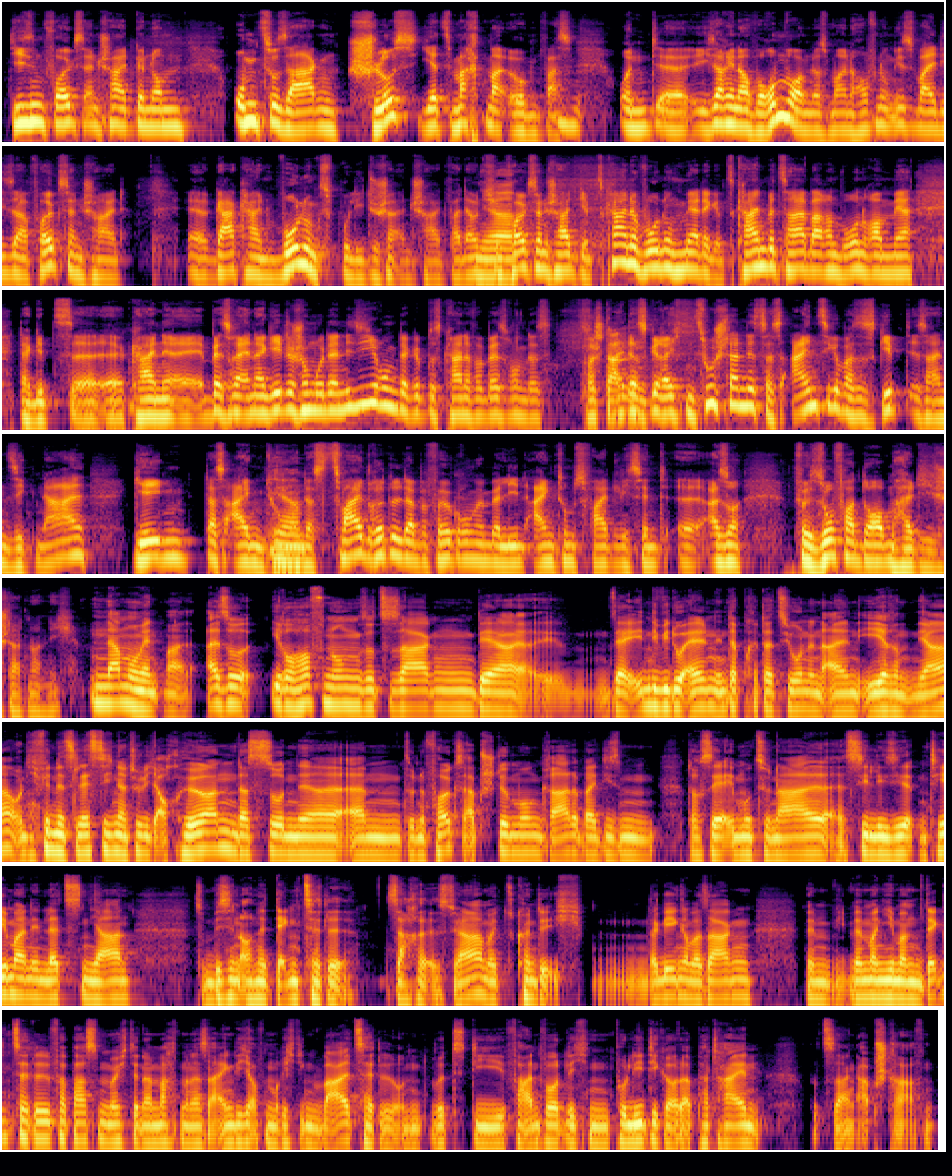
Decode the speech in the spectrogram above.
diesen Volksentscheid genommen um zu sagen, Schluss, jetzt macht mal irgendwas. Mhm. Und äh, ich sage Ihnen auch, warum, warum das meine Hoffnung ist, weil dieser Volksentscheid äh, gar kein wohnungspolitischer Entscheid war. Der ja. Volksentscheid gibt es keine Wohnung mehr, da gibt es keinen bezahlbaren Wohnraum mehr, da gibt es äh, keine äh, bessere energetische Modernisierung, da gibt es keine Verbesserung des altersgerechten Zustandes. Das Einzige, was es gibt, ist ein Signal gegen das Eigentum. Ja. Und dass zwei Drittel der Bevölkerung in Berlin eigentumsfeindlich sind, äh, also für so verdorben halte ich die Stadt noch nicht. Na, Moment mal. Also Ihre Hoffnung sozusagen, der der individuellen Interpretation in allen Ehren, ja. Und ich finde, es lässt sich natürlich auch hören, dass so eine ähm, so eine Volksabstimmung gerade bei diesem doch sehr emotional stilisierten Thema in den letzten Jahren so ein bisschen auch eine Denkzettel Sache ist. Ja, jetzt könnte ich dagegen aber sagen, wenn, wenn man jemandem Denkzettel verpassen möchte, dann macht man das eigentlich auf dem richtigen Wahlzettel und wird die verantwortlichen Politiker oder Parteien sozusagen abstrafen.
